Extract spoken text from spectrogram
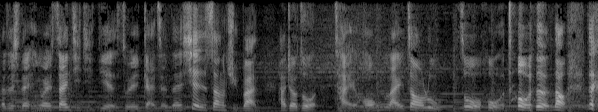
但是现在因为三级警戒，所以改成在线上举办。它叫做彩虹来照路，做活逗热闹。这个。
